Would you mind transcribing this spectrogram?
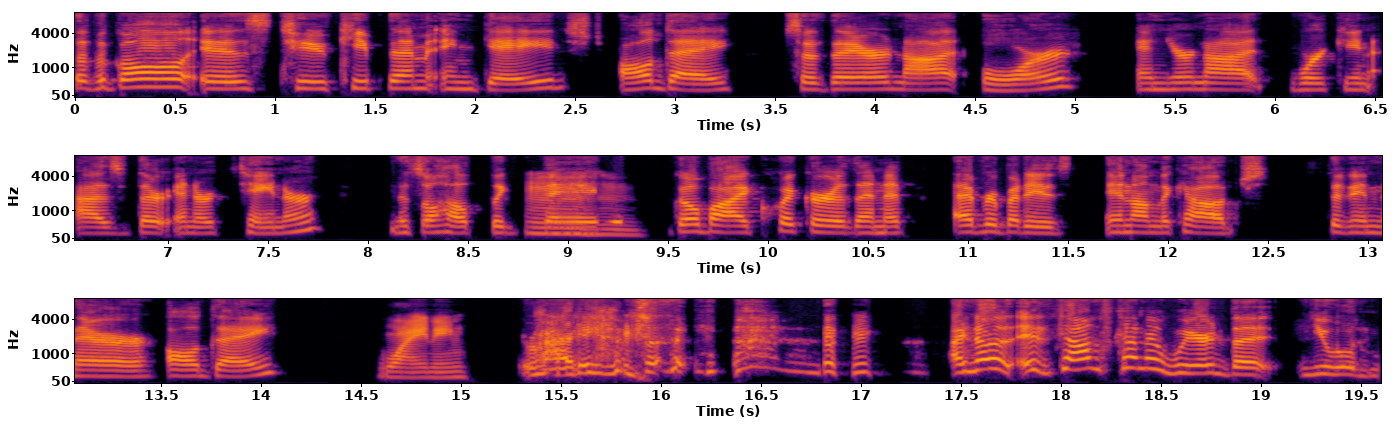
So the goal is to keep them engaged all day so they're not bored and you're not working as their entertainer. This will help the day mm-hmm. go by quicker than if everybody's in on the couch sitting there all day. Whining. Right. I know it sounds kind of weird that you would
